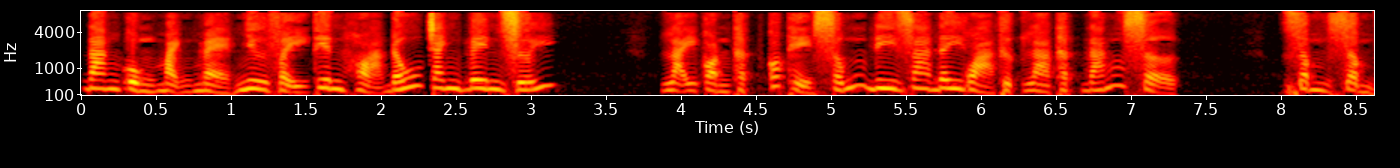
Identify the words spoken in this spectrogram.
Đang cùng mạnh mẽ như vậy thiên hỏa đấu tranh bên dưới. Lại còn thật có thể sống đi ra đây quả thực là thật đáng sợ. Dầm dầm.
